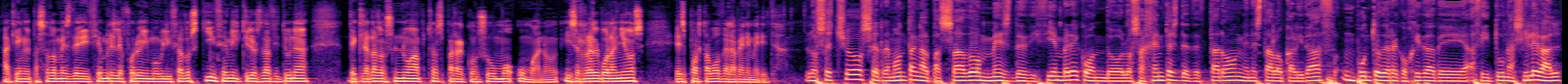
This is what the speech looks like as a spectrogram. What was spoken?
a quien el pasado mes de diciembre le fueron inmovilizados 15.000 kilos de aceituna declarados no aptos para el consumo humano. Israel Bolaños es portavoz de la Benemérita. Los hechos se remontan al pasado mes de diciembre, cuando los agentes detectaron en esta localidad un punto de recogida de aceitunas ilegal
